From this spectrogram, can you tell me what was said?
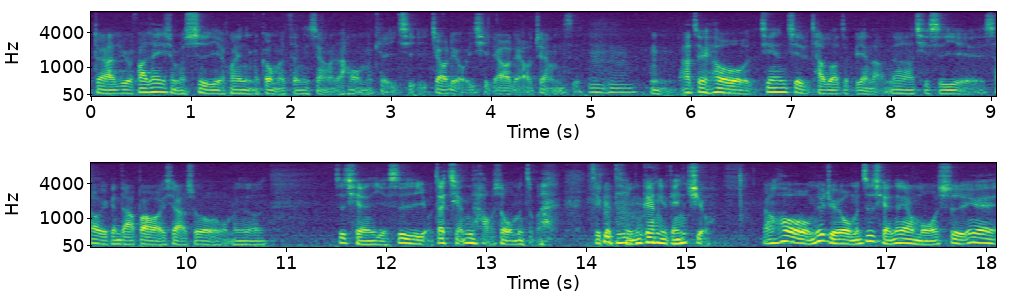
对啊，有发生一什么事，也欢迎你们跟我们分享，然后我们可以一起交流，一起聊聊这样子。嗯哼，嗯，那最后今天其实差不多到这边了。那其实也稍微跟大家报告一下，说我们之前也是有在检讨，说我们怎么这个停更有点久，然后我们就觉得我们之前那样模式，因为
